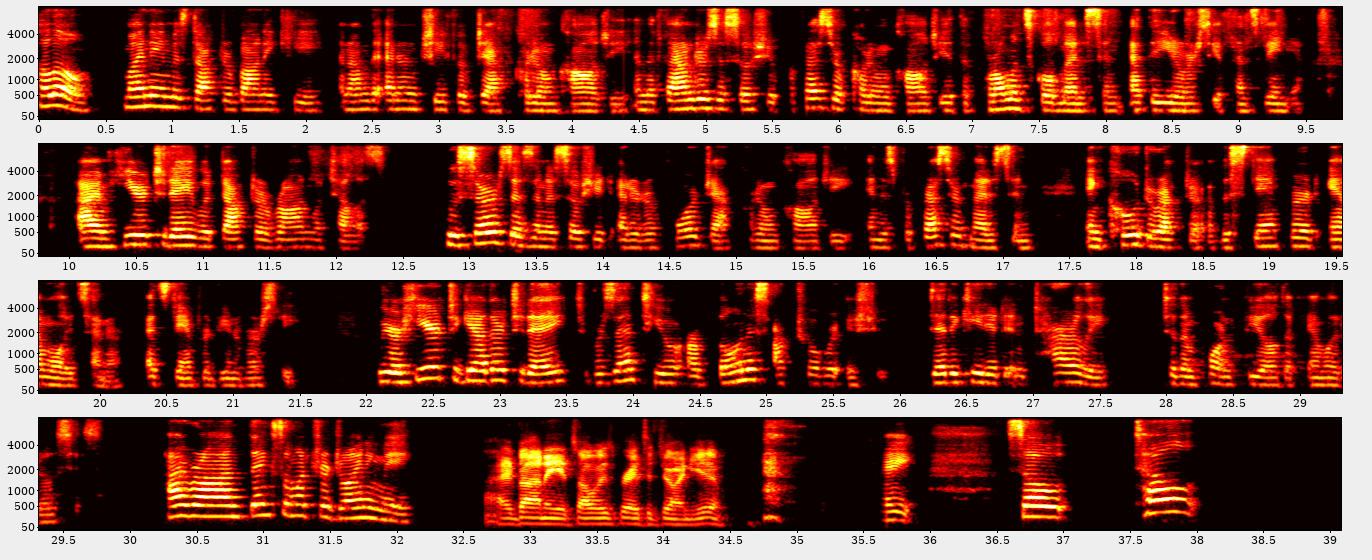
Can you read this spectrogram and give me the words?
Hello, my name is Dr. Bonnie Ky, and I'm the editor-in-chief of JACC Cardio-Oncology and the Founders Associate Professor of Cardio-Oncology at the Perelman School of Medicine at the University of Pennsylvania. I'm here today with Dr. Ron Witteles, who serves as an associate editor for JACC Cardio-Oncology and is professor of medicine and co-director of the Stanford Amyloid Center at Stanford University. We are here together today to present to you our bonus October issue, dedicated entirely to the important field of amyloidosis. Hi, Ron. Thanks so much for joining me. Hi, Bonnie. It's always great to join you. Great. So tell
